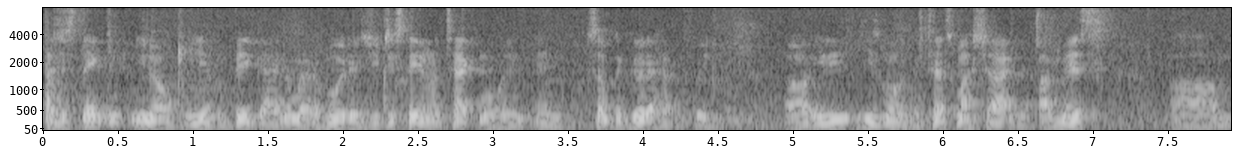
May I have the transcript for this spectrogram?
I just think, you know, when you have a big guy, no matter who it is, you just stay in attack mode and, and something good will happen for you. Uh, he's going to contest my shot, and if I miss, um,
